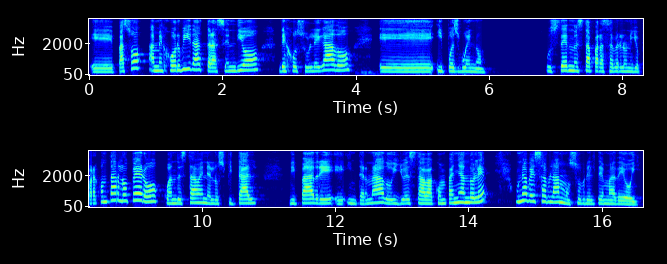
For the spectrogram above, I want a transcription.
eh, pasó a mejor vida, trascendió, dejó su legado eh, y pues bueno, usted no está para saberlo ni yo para contarlo, pero cuando estaba en el hospital, mi padre eh, internado y yo estaba acompañándole, una vez hablamos sobre el tema de hoy,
